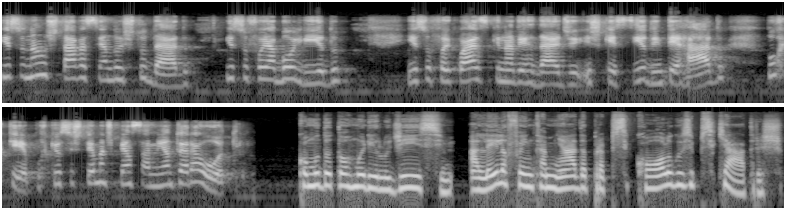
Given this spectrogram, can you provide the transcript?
isso não estava sendo estudado, isso foi abolido. Isso foi quase que, na verdade, esquecido, enterrado. Por quê? Porque o sistema de pensamento era outro. Como o Dr. Murilo disse, a Leila foi encaminhada para psicólogos e psiquiatras.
